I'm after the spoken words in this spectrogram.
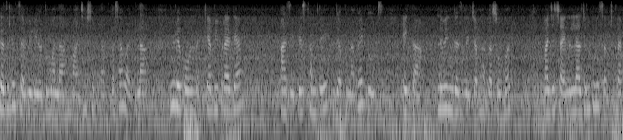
गझलेचा व्हिडिओ तुम्हाला माझ्या शब्दात कसा वाटला? व्हिडिओ पाहून नक्की अभिप्राय द्या. आज इथेच थांबते. उद्या पुन्हा भेटूच. एका नवीन गझलेच्या भागासोबत माझ्या चॅनलला अजून कुणी सबस्क्राईब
